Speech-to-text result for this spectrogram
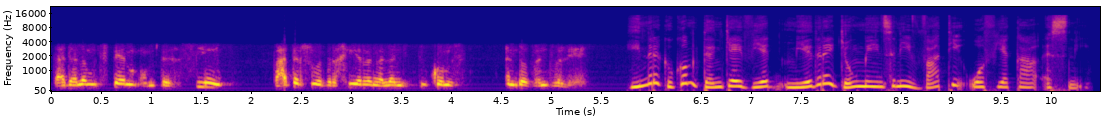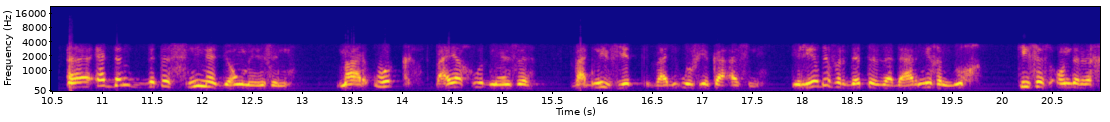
dat hulle moet stem om te sien watter soort regering hulle in die toekoms in bewind wil hê. Hendrik, hoekom dink jy weet meerderheid jong mense nie wat die OVK is nie? Uh, ek dink dit is nie net jong mense nie, maar ook baie groot mense wat nie weet wat die OVK is nie. Die rede vir dit is dat daar nie genoeg kiesersonderrig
